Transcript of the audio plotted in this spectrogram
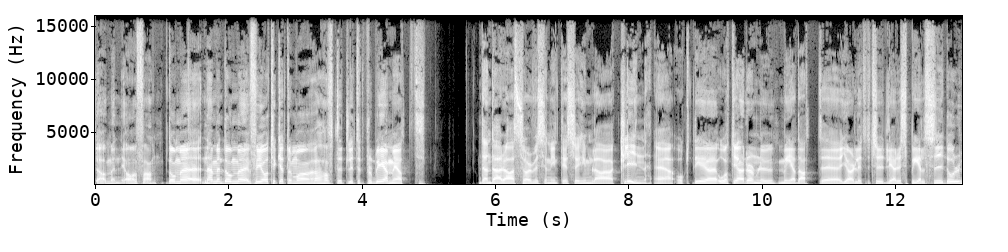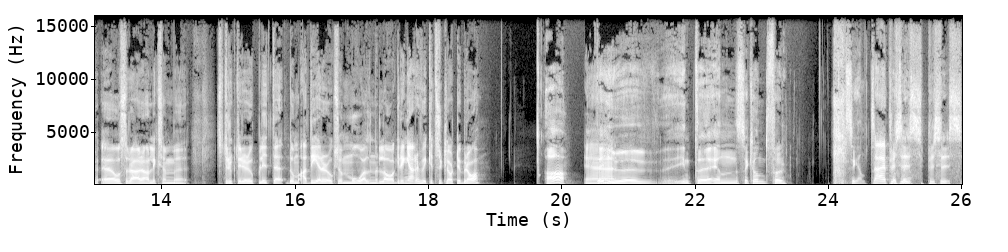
Ja, men ja, fan. De, eh, nej, men de, eh, för jag tycker att de har haft ett litet problem med att den där eh, servicen inte är så himla clean. Eh, och Det åtgärdar de nu med att eh, göra lite tydligare spelsidor och sådär. Liksom, strukturera upp lite. De adderar också molnlagringar, vilket såklart är bra. Ja, det är ju inte en sekund för sent. Nej, precis. precis.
